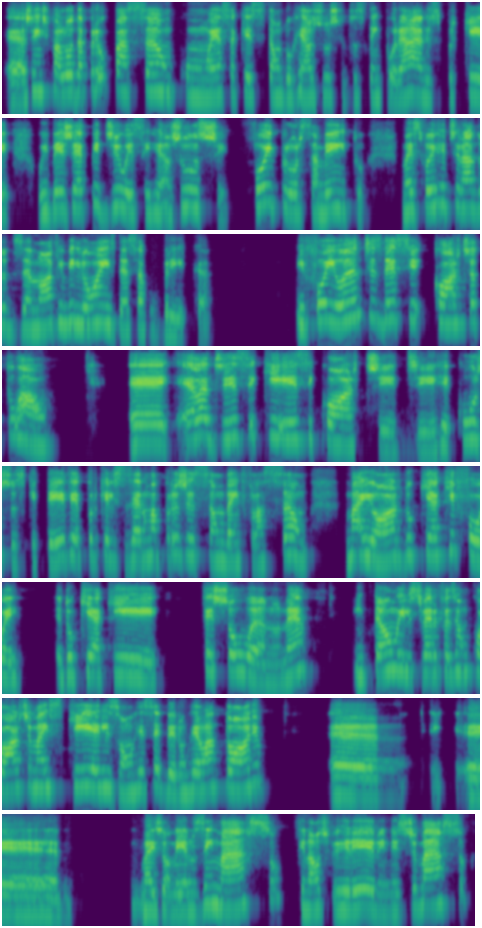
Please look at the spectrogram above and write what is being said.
é, a gente falou da preocupação com essa questão do reajuste dos temporários, porque o IBGE pediu esse reajuste, foi para o orçamento, mas foi retirado 19 milhões dessa rubrica. E foi antes desse corte atual. É, ela disse que esse corte de recursos que teve é porque eles fizeram uma projeção da inflação maior do que a que foi, do que a que fechou o ano, né? Então, eles tiveram que fazer um corte, mas que eles vão receber um relatório, é, é, mais ou menos em março, final de fevereiro, início de março,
